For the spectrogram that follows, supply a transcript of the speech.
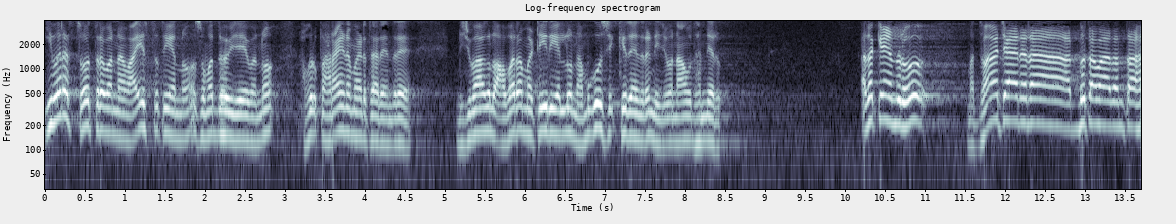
ಇವರ ಸ್ತೋತ್ರವನ್ನು, ವಾಯುಸ್ತುತಿಯನ್ನು, ಸುಮಧ್ವ ವಿಜಯವನ್ನು ಅವರು ಪಾರಾಯಣ ಮಾಡ್ತಾರೆ ಅಂದರೆ ನಿಜವಾಗಲೂ ಅವರ ಮಟೀರಿಯಲ್ಲು ನಮಗೂ ಸಿಕ್ಕಿದೆ ಅಂದರೆ ನಿಜ ನಾವು ಧನ್ಯರು. ಅದಕ್ಕೆ ಅಂದರು, ಮಧ್ವಾಚಾರ್ಯರ ಅದ್ಭುತವಾದಂತಹ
